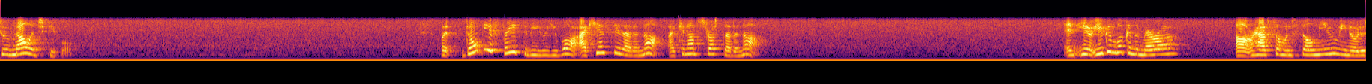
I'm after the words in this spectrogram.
to acknowledge people. But don't be afraid to be who you are. I can't say that enough. I cannot stress that enough. And you know, you can look in the mirror uh, or have someone film you, you know, to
